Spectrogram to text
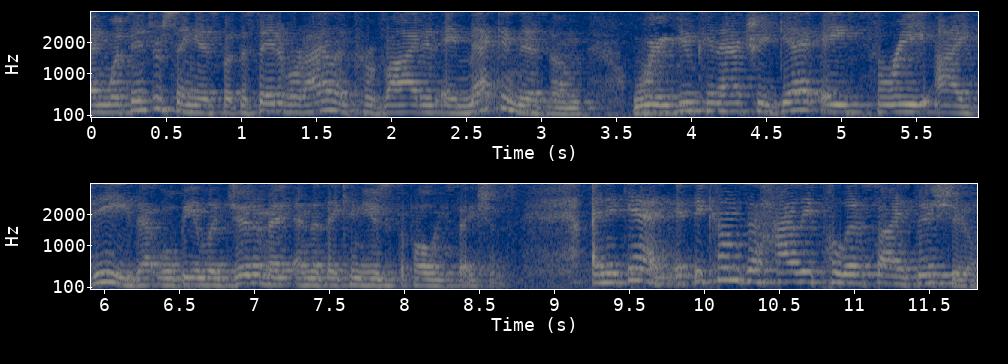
And what's interesting is, but the state of Rhode Island provided a mechanism where you can actually get a free ID that will be legitimate and that they can use at the polling stations. And again, it becomes a highly politicized issue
